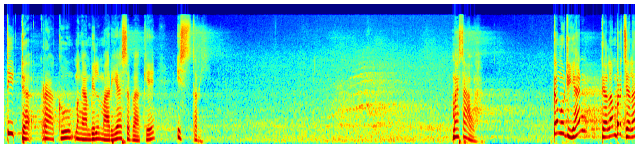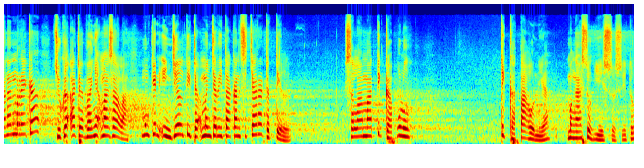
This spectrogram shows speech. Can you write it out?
tidak ragu mengambil Maria sebagai istri. masalah. Kemudian dalam perjalanan mereka juga ada banyak masalah. Mungkin Injil tidak menceritakan secara detail. Selama 33 tahun ya mengasuh Yesus itu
